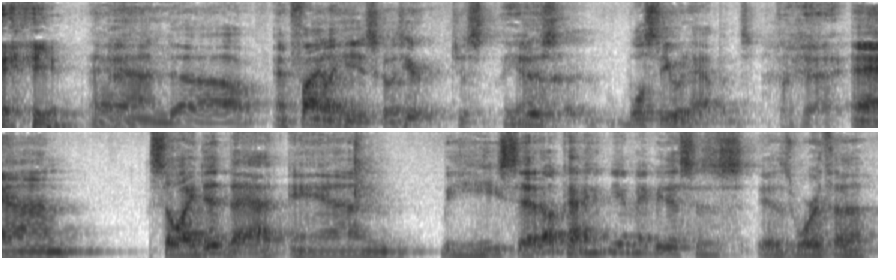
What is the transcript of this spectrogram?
okay. and uh, and finally he just goes here just Yeah. just we'll see what happens Okay. and so I did that and he said okay yeah maybe this is is worth a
